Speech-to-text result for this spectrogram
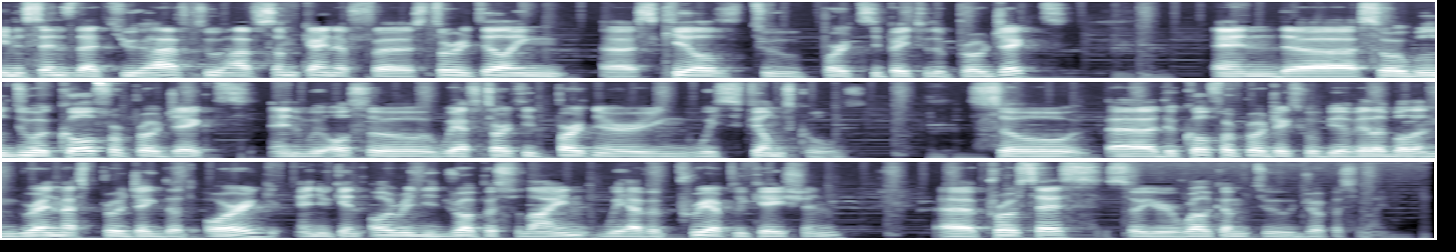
in the sense that you have to have some kind of uh, storytelling uh, skills to participate to the project. And uh, so we'll do a call for projects and we also we have started partnering with film schools. So uh, the call for projects will be available on grandmasproject.org and you can already drop us a line. We have a pre-application uh, process, so you're welcome to drop us a line.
